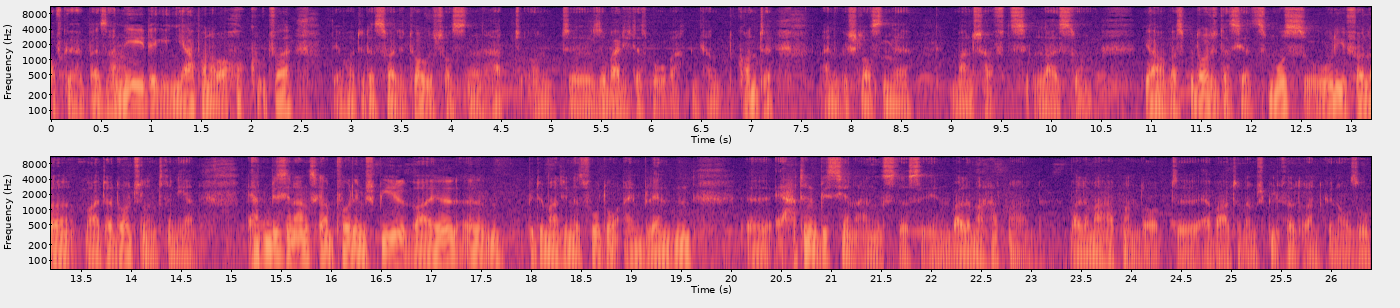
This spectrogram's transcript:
aufgehört bei Sané, der gegen Japan aber auch gut war, der heute das zweite Tor geschossen hat und äh, soweit ich das beobachten kann, konnte, eine geschlossene Mannschaftsleistung. Ja, was bedeutet das jetzt? Muss Rudi Völler weiter Deutschland trainieren? Er hat ein bisschen Angst gehabt vor dem Spiel, weil, äh, bitte Martin das Foto einblenden, äh, er hatte ein bisschen Angst, dass ihn Waldemar Hartmann Waldemar Hartmann dort äh, erwartet am Spielfeldrand, genauso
